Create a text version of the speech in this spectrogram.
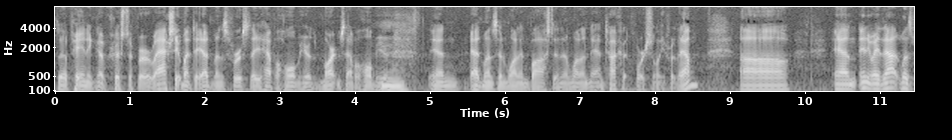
the painting of Christopher. Actually, it went to Edmonds first. They have a home here. The Martins have a home here, and Edmonds and one in Boston and one in Nantucket. Fortunately for them. Uh, and anyway, that was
